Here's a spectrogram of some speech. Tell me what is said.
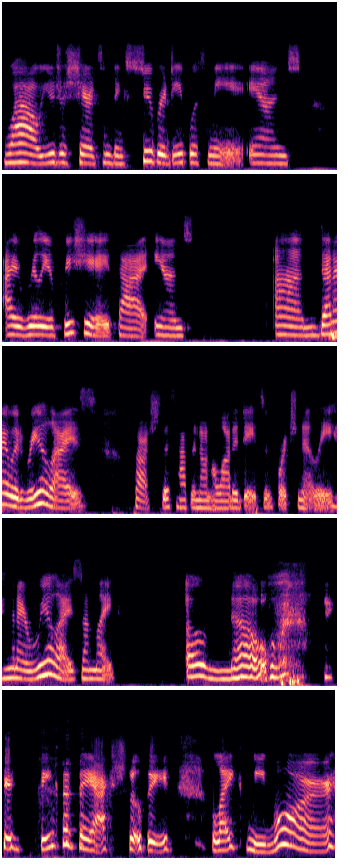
wow you just shared something super deep with me and I really appreciate that. And um, then I would realize, gosh, this happened on a lot of dates, unfortunately. And then I realized, I'm like, oh no, I think that they actually like me more.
